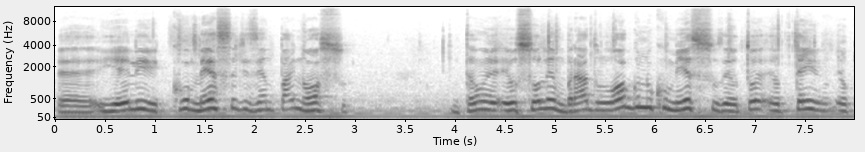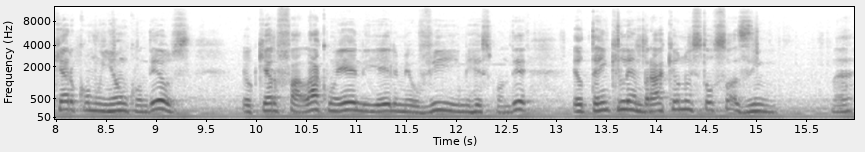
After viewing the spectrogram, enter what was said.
É, e ele começa dizendo Pai Nosso. Então eu sou lembrado logo no começo, eu, tô, eu, tenho, eu quero comunhão com Deus, eu quero falar com Ele e Ele me ouvir e me responder, eu tenho que lembrar que eu não estou sozinho. Né?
